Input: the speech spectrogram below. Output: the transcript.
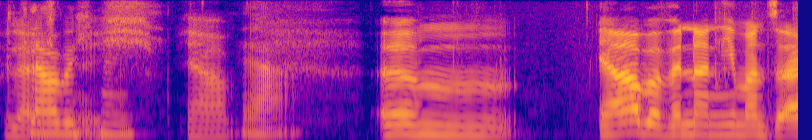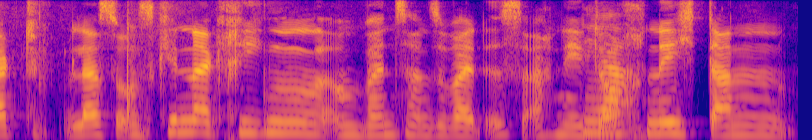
Vielleicht Glaube ich nicht. nicht. Ja. Ja. Ähm, ja, aber wenn dann jemand sagt, lass uns Kinder kriegen und wenn es dann soweit ist, ach nee, ja. doch nicht, dann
